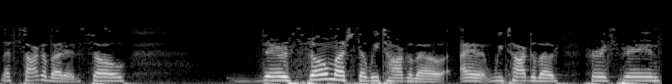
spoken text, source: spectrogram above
let's talk about it. So there's so much that we talk about. I, we talk about her experience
